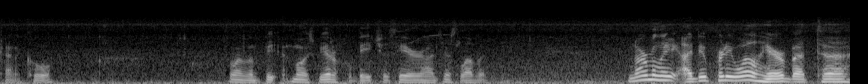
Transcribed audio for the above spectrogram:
Kind of cool. It's one of the be- most beautiful beaches here. I just love it. Normally I do pretty well here, but uh,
